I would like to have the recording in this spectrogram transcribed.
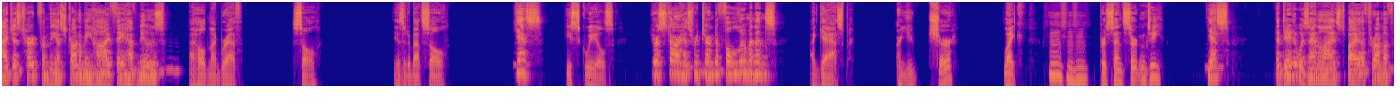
I just heard from the astronomy hive they have news. I hold my breath. Sol? Is it about Sol? Yes, he squeals. Your star has returned to full luminance. I gasp. Are you sure? Like, percent certainty? Yes. The data was analyzed by a thrum of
